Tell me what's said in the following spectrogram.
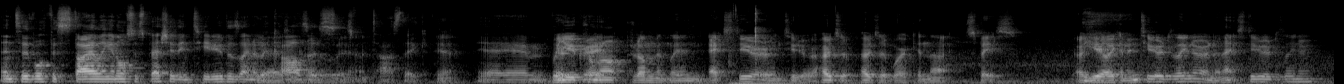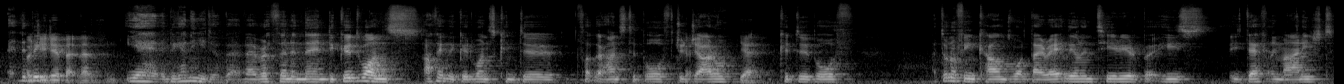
into both the styling and also especially the interior design of Yeah, the cars is, is yeah. fantastic. Yeah. Yeah, um, Were you great. predominantly in exterior or interior? How does it how does it work in that space? Are you like an interior designer and an exterior designer, the or be- do you do a bit of everything? Yeah, at the beginning you do a bit of everything, and then the good ones, I think the good ones can do flip their hands to both. Giugiaro Yeah. could do both. I don't know if Ian Callum's worked directly on interior, but he's he's definitely managed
